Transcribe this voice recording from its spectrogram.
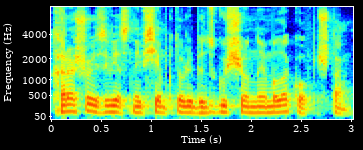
хорошо известный всем, кто любит сгущенное молоко, потому что там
